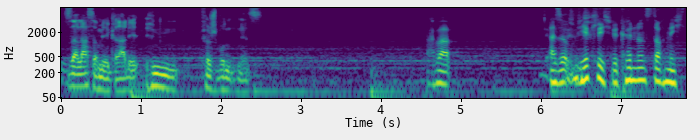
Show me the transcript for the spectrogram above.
Salassamir gerade hin verschwunden ist. Aber, also wirklich, wir können uns doch nicht.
